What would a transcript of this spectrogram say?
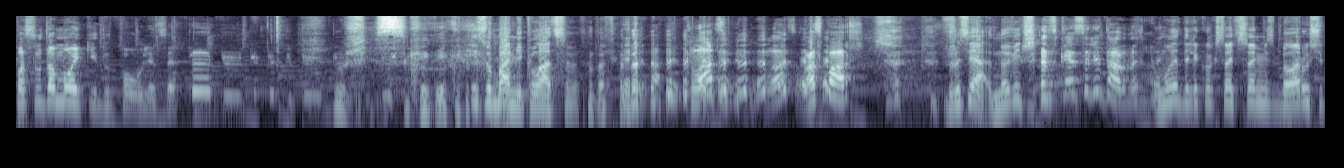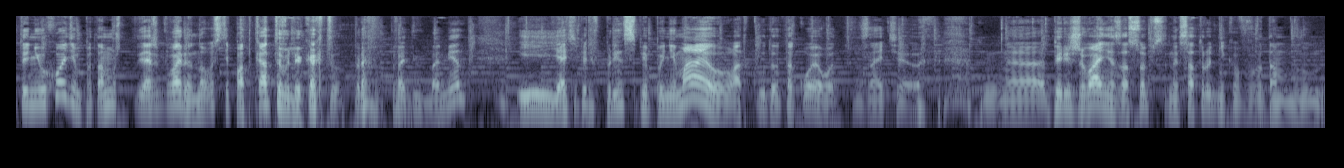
Посудомойки идут по улице. И зубами клацают. Класс. У нас марш. Друзья, но ведь Женская солидарность. блядь. мы далеко, кстати, с вами из Беларуси-то не уходим, потому что, я же говорю, новости подкатывали как-то вот прям в один момент, и я теперь, в принципе, понимаю, откуда такое вот, знаете, э, переживание за собственных сотрудников э, там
